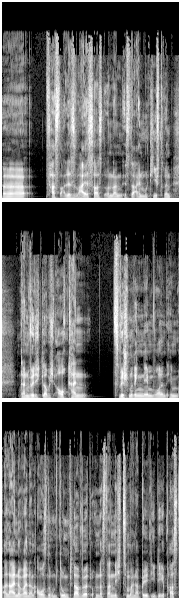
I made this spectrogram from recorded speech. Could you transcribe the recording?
äh, fast alles weiß hast und dann ist da ein Motiv drin, dann würde ich, glaube ich, auch keinen Zwischenring nehmen wollen, eben alleine, weil dann außenrum dunkler wird und das dann nicht zu meiner Bildidee passt.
